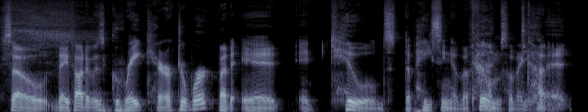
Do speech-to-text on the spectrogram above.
So they thought it was great character work, but it it killed the pacing of the film, so they cut it.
